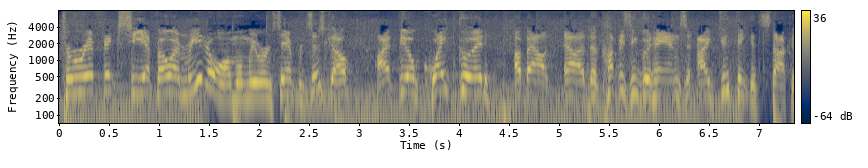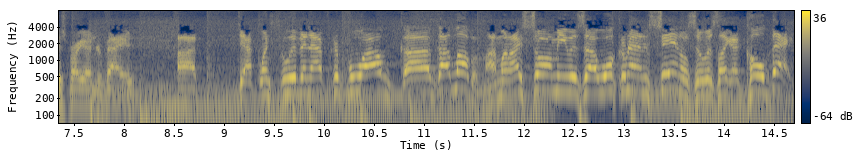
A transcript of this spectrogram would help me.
terrific CFO. Reading on when we were in San Francisco. I feel quite good about uh, the company's in good hands. I do think its stock is very undervalued. Uh, Jack wants to live in Africa for a while. Uh, God love him. I mean, when I saw him, he was uh, walking around in sandals. It was like a cold day.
